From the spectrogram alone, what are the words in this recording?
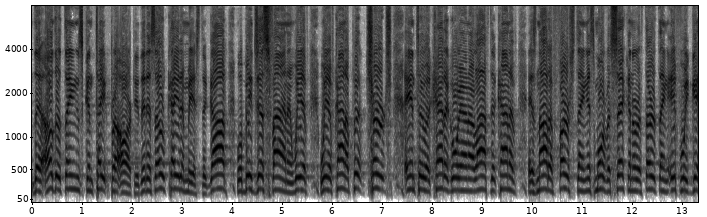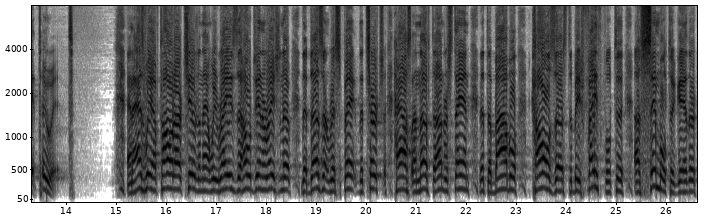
that other things can take priority, that it's okay to miss, that God will be just fine. And we have, we have kind of put church into a category in our life that kind of is not a first thing, it's more of a second or a third thing if we get to it. And as we have taught our children that, we raise the whole generation up that doesn't respect the church house enough to understand that the Bible calls us to be faithful to assemble together.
